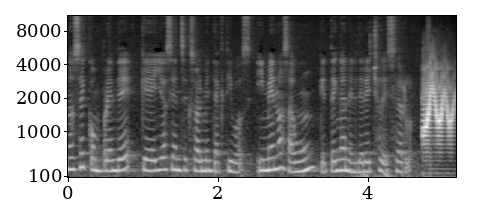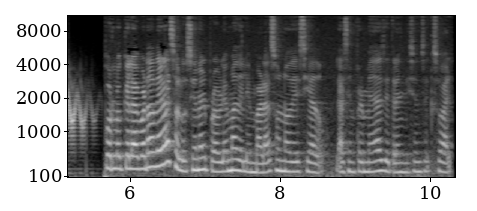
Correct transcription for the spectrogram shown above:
No se comprende que ellos sean sexualmente activos, y menos aún que tengan el derecho de serlo. Por lo que la verdadera solución al problema del embarazo no deseado, las enfermedades de transmisión sexual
